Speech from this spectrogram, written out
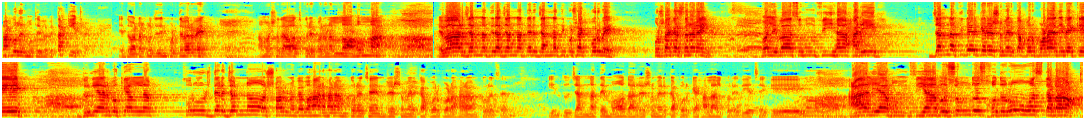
পাগলের মতো এভাবে তাকিয়ে থাকবে। এই দোয়াটা প্রতিদিন পড়তে পারবেন? আমার সাথে আওয়াজ করে পড়েন আল্লাহ হোম্মা এবার জান্নাতীরা জান্নাতের জান্নাতি পোশাক পরবে। পোশাক আছে না নাই? ওয়ালিবাসুহুম ফিহা হারির। জান্নাতীদেরকে রেশমের কাপড় পরায় দিবে কে? দুনিয়ার বুকে আল্লাহ পুরুষদের জন্য স্বর্ণ ব্যবহার হারাম করেছেন রেশমের কাপড় পরা হারাম করেছেন। কিন্তু জান্নাতে মদ আর রেশমের কাপড়কে হালাল করে দিয়েছে কে? আলিয়াহুম সিয়াবু সুন্দুস খুদরু ওয়াস্তাবারাক।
